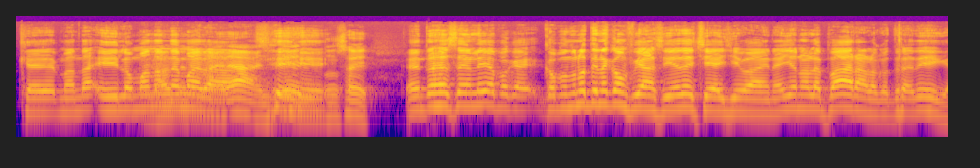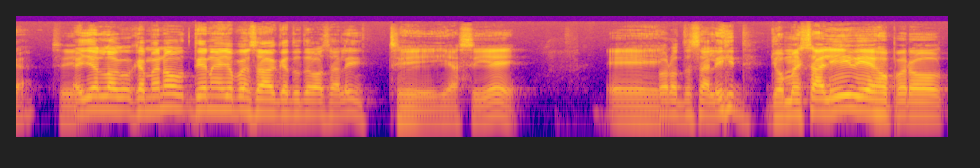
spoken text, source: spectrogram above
que manda, y lo mandan de maldad. maldad, Sí. Entonces- Entonces se enlía porque como tú no tienes confianza y es de cheche y vaina, ellos no le paran lo que tú le digas. Sí. Ellos lo que menos tienen ellos pensado es que tú te vas a salir. Sí, y así es. Eh, Pero te saliste. yo me salí viejo, pero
